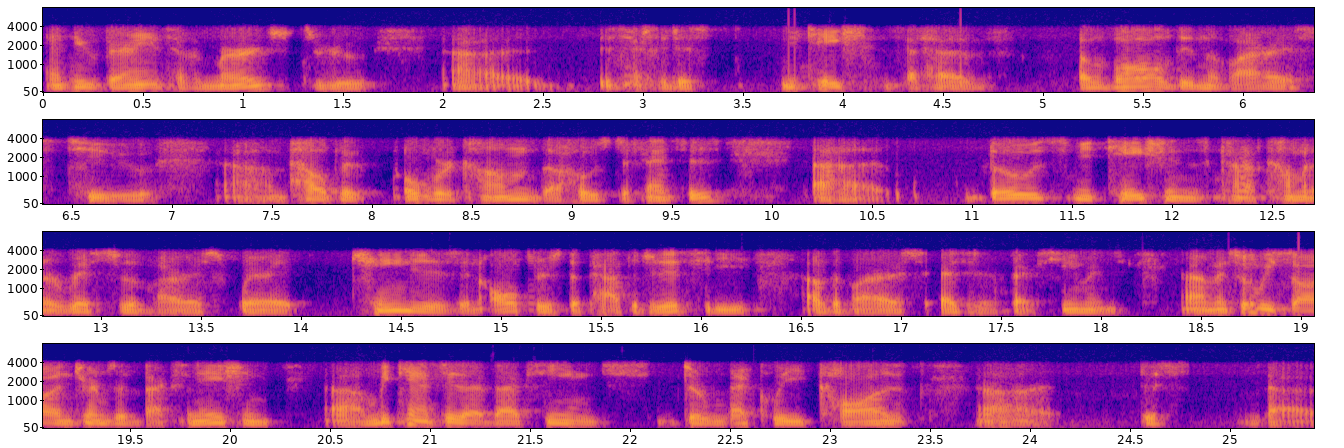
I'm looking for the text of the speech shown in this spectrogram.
and new variants have emerged through uh, essentially just mutations that have evolved in the virus to um, help it overcome the host defenses, uh, those mutations kind of come at a risk to the virus where it changes and alters the pathogenicity of the virus as it affects humans. Um, and so we saw in terms of vaccination, um, we can't say that vaccines directly caused uh, this uh,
